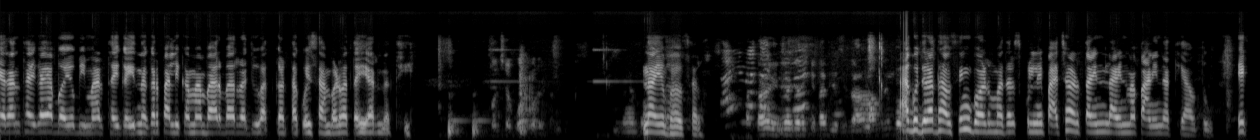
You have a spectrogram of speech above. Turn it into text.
હેરાન થઈ ગયા બયો બીમાર થઈ ગઈ. નગરપાલિકામાં બાર બાર રજૂઆત કરતા કોઈ સાંભળવા તૈયાર નથી. નય ભાવસર. આ ગુજરાત હાઉસિંગ બોર્ડ મધર સ્કૂલની પાછળ ત્રણ લાઈનમાં પાણી નથી આવતું. એક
